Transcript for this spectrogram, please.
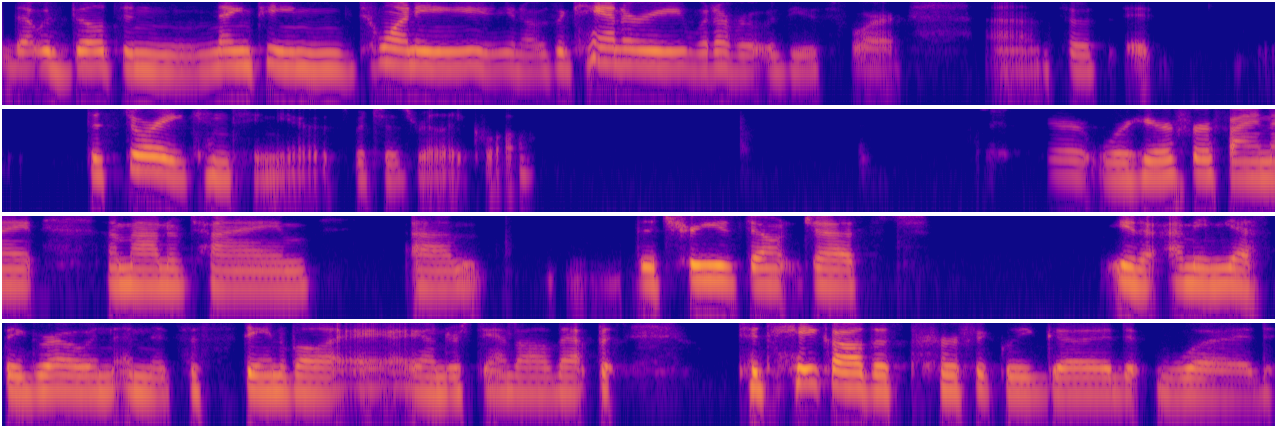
that was built in 1920. You know, it was a cannery, whatever it was used for. Um, so it, it, the story continues, which is really cool. We're here for a finite amount of time. Um, the trees don't just you know, I mean, yes, they grow and, and it's sustainable. I, I understand all that. But to take all this perfectly good wood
